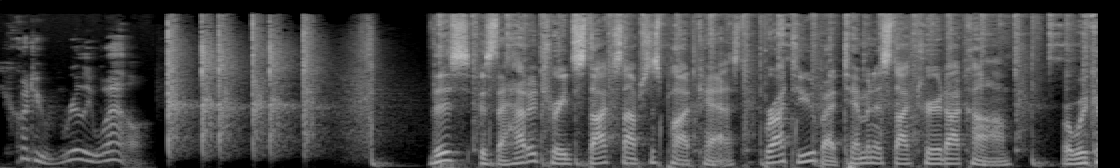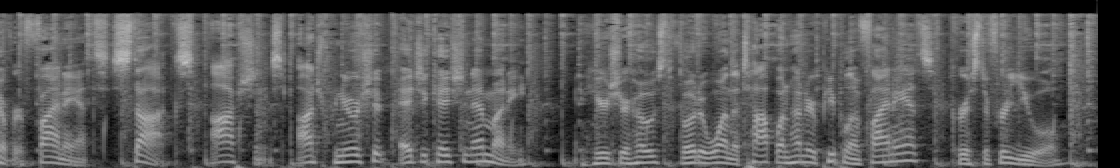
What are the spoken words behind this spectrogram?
you're going to do really well this is the How to Trade Stocks Options podcast, brought to you by 10MinuteStockTrader.com, where we cover finance, stocks, options, entrepreneurship, education, and money. And here's your host, voted one of the top 100 people in finance, Christopher Uhl.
